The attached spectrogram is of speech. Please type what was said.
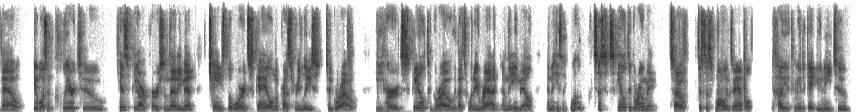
Now, it wasn't clear to his PR person that he meant change the word scale in the press release to grow he heard scale to grow. That's what he read in the email. And he's like, well, what's this scale to grow mean? So, just a small example. How you communicate, you need to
